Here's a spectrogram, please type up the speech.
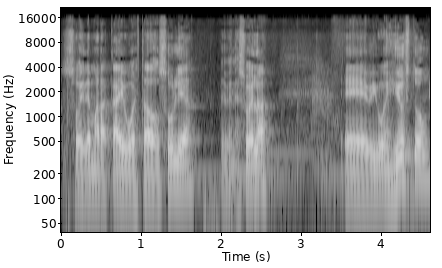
soy de Maracaibo, estado Zulia, de Venezuela. Eh, vivo en Houston,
